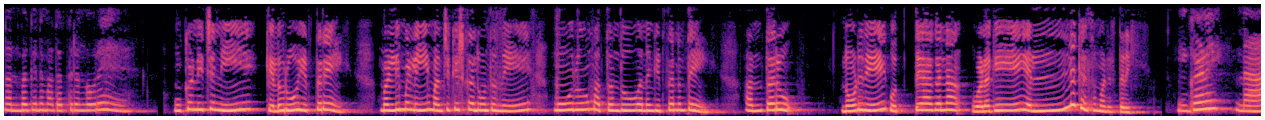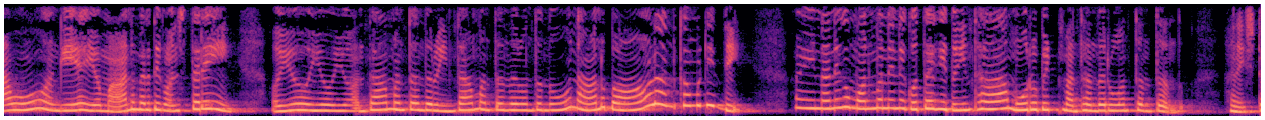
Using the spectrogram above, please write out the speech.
ನನ್ನ ಬಗ್ಗೆನೇ ಮಾತಾಡ್ತಿರಂಗವ್ರೆ ಮುಖಂಡಿ ಚೆನ್ನಿ ಕೆಲವರು ಇರ್ತಾರೆ. ಮಳ್ಳಿ ಮಳ್ಳಿ ಮಂಚಕೇಶ್ ಕಾಲು ಅಂತಂದೆ ಮೂರು ಮತ್ತೊಂದು ನನಗಿರ್ತಾರಂತೆ ಅಂತಾರು. ನೋಡಿರಿ ಗೊತ್ತೇ ಆಗಲ್ಲ. ಒಳಗೆ ಎಲ್ಲ ಕೆಲಸ ಮಾಡಿರ್ತಾರೆ. ಗಣಿ ನಾವು ಹಂಗೆ, ಅಯ್ಯೋ, ಮಾನ ಮರದಿಗೆ ಹೊಂಚ್ತಾರೆ ಅಯ್ಯೋ ಅಯ್ಯೋ ಅಯ್ಯೋ, ಅಂತ ಮಂತಂದರು ಇಂಥ ಮಂತಂದರು ಅಂತಂದು ನಾನು ಭಾಳ ಅಂದ್ಕೊಂಬಿಟ್ಟಿದ್ದೆ ನನಗೂ ಮೊನ್ನೆ ಮನೇನೆ ಗೊತ್ತಾಗಿದ್ದು, ಇಂಥ ಮೂರು ಬಿಟ್ಟು ಮಂತಂದರು ಅಂತಂತಂದು. ಅನಿಷ್ಟ.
